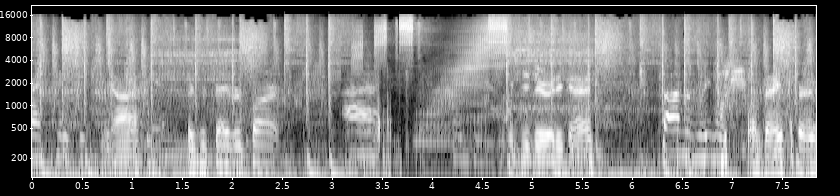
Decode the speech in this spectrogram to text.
Breathtaking. Yeah. What's your favorite part? Uh, Would you do it again? probably not. Well, thanks for the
